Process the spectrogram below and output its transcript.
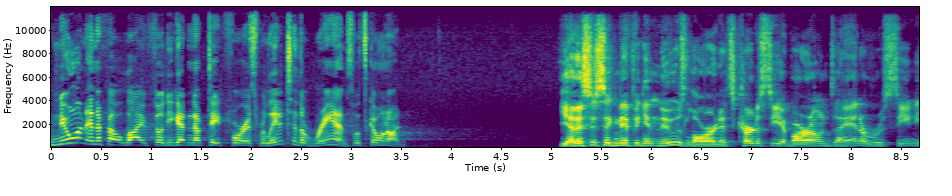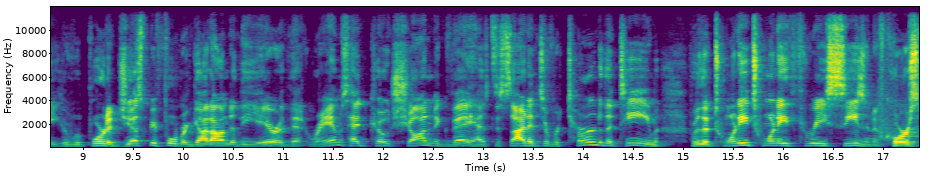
New on NFL Live, Phil, you got an update for us related to the Rams. What's going on? Yeah, this is significant news, Laura, and it's courtesy of our own Dianna Russini, who reported just before we got onto the air that Rams head coach Sean McVay has decided to return to the team for the 2023 season. Of course,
